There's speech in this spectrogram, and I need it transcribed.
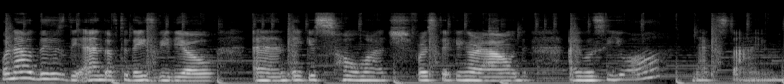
For now, this is the end of today's video. And thank you so much for sticking around. I will see you all next time.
